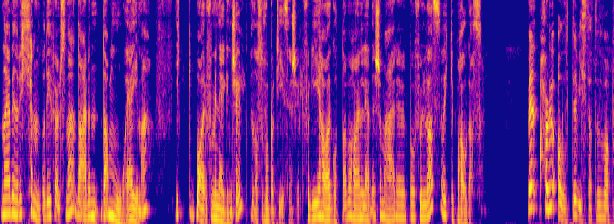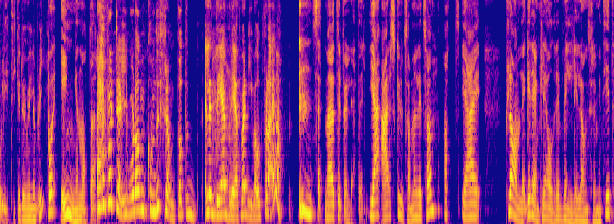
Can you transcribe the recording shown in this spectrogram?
når jeg begynner å kjenne på de følelsene, da, det, da må jeg gi meg. Ikke bare for min egen skyld, men også for partiet sin skyld. For de har godt av å ha en leder som er på full gass, og ikke på halv gass. Men har du alltid visst at det var politiker du ville bli? På ingen måte. Fortell, hvordan kom du fram til at Eller det ble et verdivalg for deg, da? sett med tilfeldigheter. Jeg er skrudd sammen litt sånn at jeg planlegger egentlig aldri veldig langt frem i tid.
